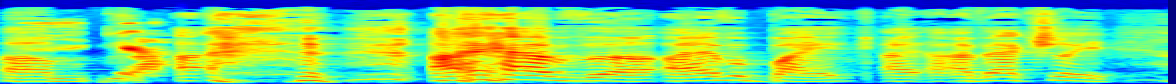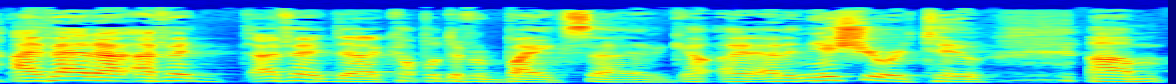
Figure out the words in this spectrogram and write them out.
Um, yeah. I, I, have the I have a bike. I, have actually I've had a, I've had I've had a couple different bikes. Uh, I had an issue or two, um,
